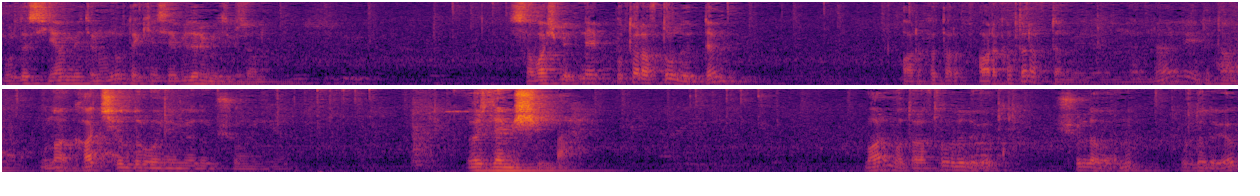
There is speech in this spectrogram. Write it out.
Burada siyah metin olur da kesebilir miyiz biz onu? Savaş metni hep bu tarafta oluyordu değil mi? Arka taraf, arka taraftan mıydı onlar? Neredeydi tam? Ulan kaç yıldır oynamıyordum şu oyunu ya. Özlemişim ben. Var mı o tarafta? Orada da yok. Şurada var mı? Burada da yok.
